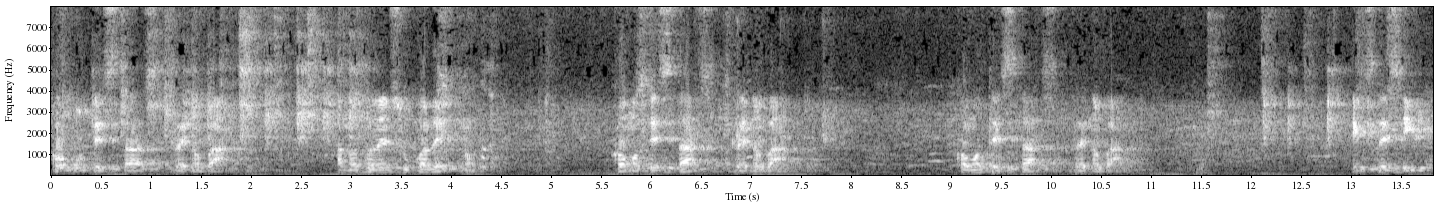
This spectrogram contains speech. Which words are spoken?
cómo te estás renovando. Anotan en su cuaderno cómo te estás renovando. Cómo te estás renovando. Es decir,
